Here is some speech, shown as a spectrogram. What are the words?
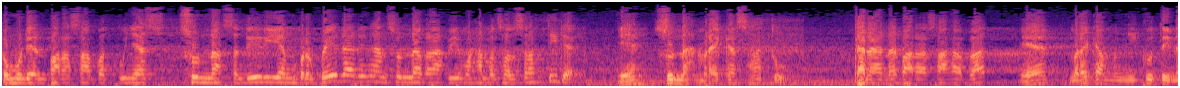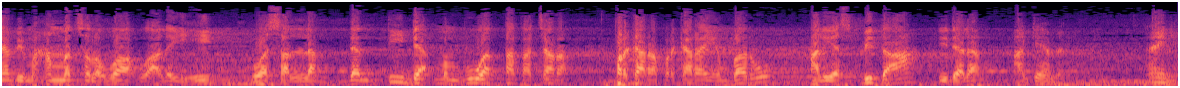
kemudian para sahabat punya sunnah sendiri yang berbeda dengan sunnah Nabi Muhammad SAW tidak ya sunnah mereka satu karena para sahabat ya mereka mengikuti Nabi Muhammad Shallallahu Alaihi Wasallam dan tidak membuat tata cara perkara-perkara yang baru alias bid'ah di dalam agama. Nah ini.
